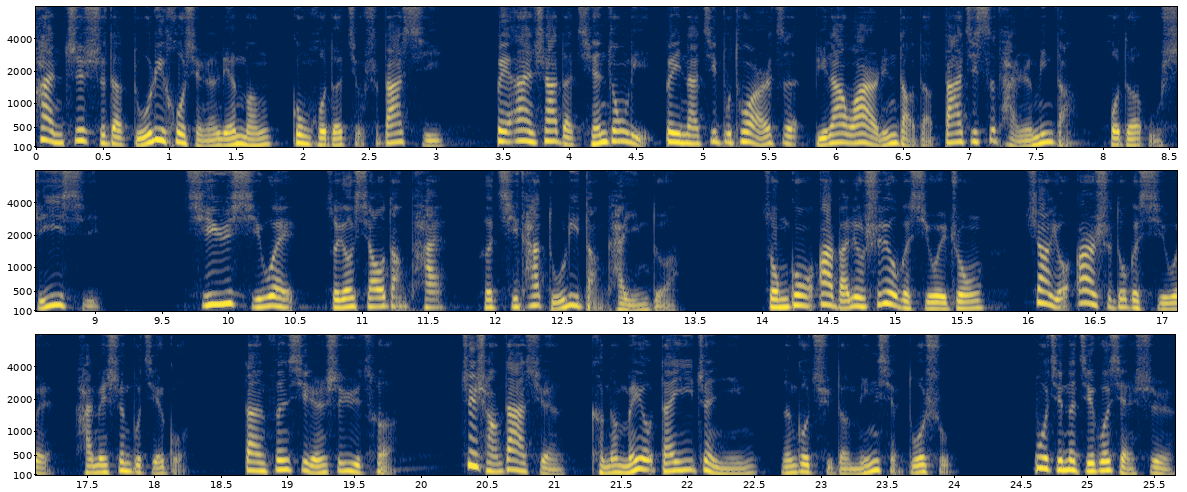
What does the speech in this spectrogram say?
汉支持的独立候选人联盟共获得九十八席，被暗杀的前总理贝纳基布托儿子比拉瓦尔领导的巴基斯坦人民党获得五十一席，其余席位则由小党派和其他独立党派赢得。总共二百六十六个席位中，尚有二十多个席位还没宣布结果，但分析人士预测。这场大选可能没有单一阵营能够取得明显多数。目前的结果显示，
